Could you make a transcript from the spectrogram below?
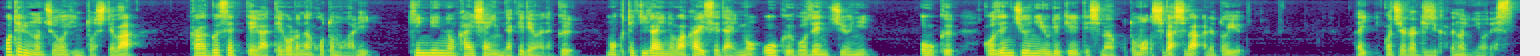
ホテルの商品としては、価格設定が手頃なこともあり、近隣の会社員だけではなく、目的外の若い世代も多く午前中に、多く午前中に売り切れてしまうこともしばしばあるという。はい、こちらが記事からの引用です。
